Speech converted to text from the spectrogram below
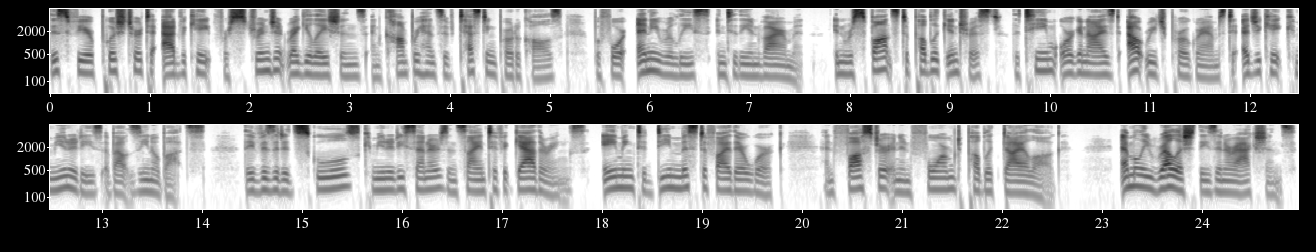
This fear pushed her to advocate for stringent regulations and comprehensive testing protocols before any release into the environment. In response to public interest, the team organized outreach programs to educate communities about xenobots. They visited schools, community centers, and scientific gatherings, aiming to demystify their work and foster an informed public dialogue. Emily relished these interactions,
